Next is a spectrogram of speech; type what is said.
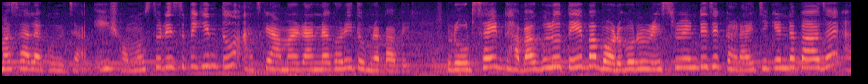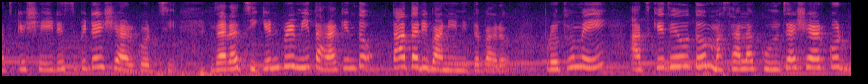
মশালা কুলচা। এই সমস্ত রেসিপি কিন্তু আজকে আমার রান্নাঘরেই তোমরা পাবে। রোড সাইড ধাবাগুলোতে বা বড় বড় রেস্টুরেন্টে যে কড়াই চিকেনটা পাওয়া যায়, আজকে সেই রেসিপিটাই শেয়ার করছি। যারা চিকেন প্রেমী, তারা কিন্তু তাড়াতাড়ি বানিয়ে নিতে পারো। প্রথমেই আজকে যেহেতু মশালা কুলচা শেয়ার করব,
